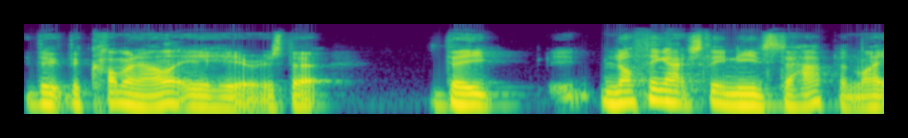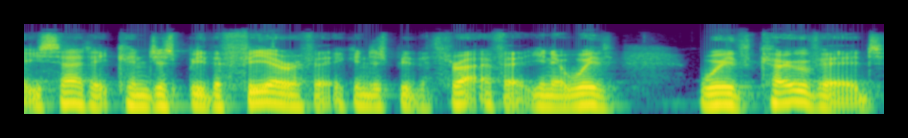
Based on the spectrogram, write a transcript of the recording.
the, the commonality here is that they nothing actually needs to happen. Like you said, it can just be the fear of it. It can just be the threat of it. You know, with with COVID,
